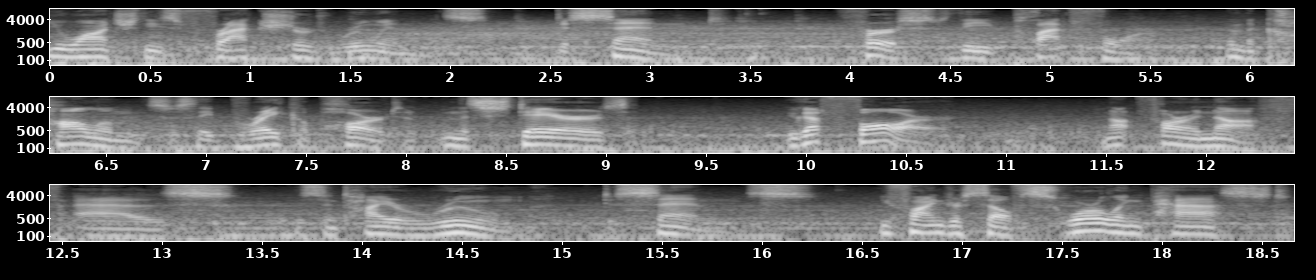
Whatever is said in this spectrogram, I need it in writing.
You watch these fractured ruins descend. First, the platform, then the columns as they break apart, and the stairs. You got far, not far enough as this entire room descends. You find yourself swirling past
